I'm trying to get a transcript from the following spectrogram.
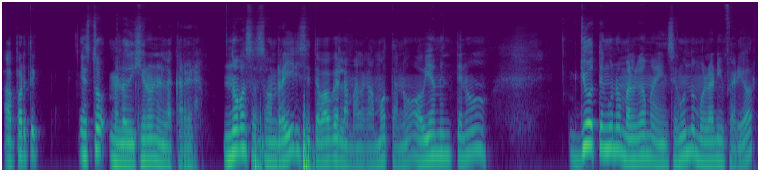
Aparte, esto me lo dijeron en la carrera. No vas a sonreír y se te va a ver la amalgamota, ¿no? Obviamente no. Yo tengo una amalgama en segundo molar inferior,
